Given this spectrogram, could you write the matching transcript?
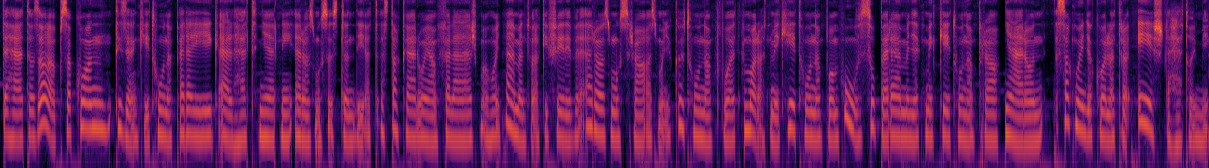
Tehát az alapszakon 12 hónap erejéig el lehet nyerni Erasmus ösztöndíjat. Ezt akár olyan felállásban, hogy elment valaki fél évre Erasmusra, az mondjuk 5 hónap volt, maradt még 7 hónapom, hú, szuper, elmegyek még két hónapra nyáron szakmai gyakorlatra, és lehet, hogy még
